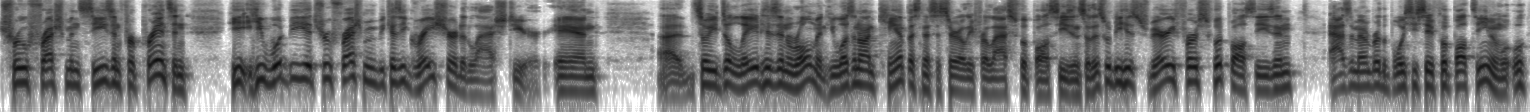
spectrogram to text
true freshman season for Prince. And he he would be a true freshman because he gray shirted last year, and uh, so he delayed his enrollment. He wasn't on campus necessarily for last football season, so this would be his very first football season as a member of the Boise State football team, and we'll,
